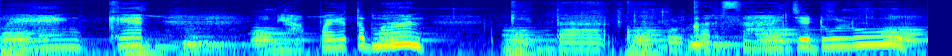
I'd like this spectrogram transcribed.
lengket. Ini apa ya teman? Kita kumpulkan saja dulu.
